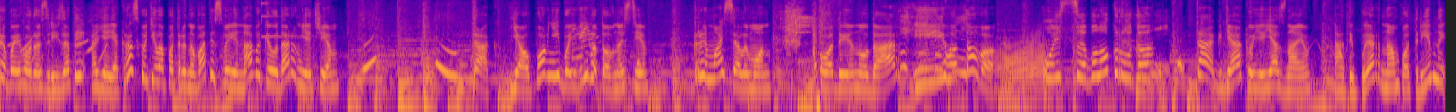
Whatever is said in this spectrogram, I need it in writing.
Треба його розрізати, а я якраз хотіла потренувати свої навики удару м'ячем. Так, я у повній бойовій готовності. Тримайся, лимон. Один удар і готово. Ось це було круто. Так, дякую, я знаю. А тепер нам потрібний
